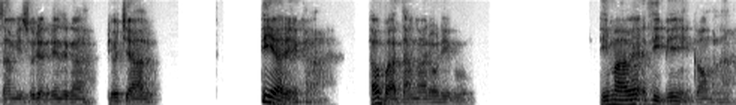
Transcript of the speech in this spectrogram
စံပြီဆိုတဲ့သတင်းစကားပြောကြားလို့ သိရတဲ့အခါနောက်ပါတန်ဃာတော်တွေကိုဒီမှာပဲအသိပေးရင်ကောင်းမလား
